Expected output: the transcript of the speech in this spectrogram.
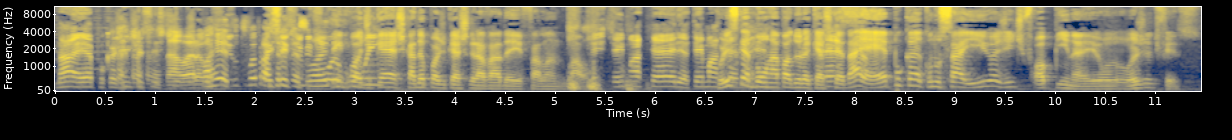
Na época a gente assistiu. Na hora- Barreto, tu foi pra Esse filme sessões. foi Tem podcast? Cadê o podcast gravado aí falando mal? Tem, tem matéria, tem matéria. Por isso que é bom Rapadura Cast, que é da época, quando saiu a gente opina. Eu, hoje é difícil.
